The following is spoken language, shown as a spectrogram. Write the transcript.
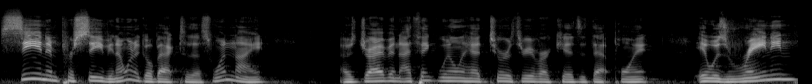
seeing and perceiving. I want to go back to this. One night, I was driving. I think we only had two or three of our kids at that point. It was raining.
